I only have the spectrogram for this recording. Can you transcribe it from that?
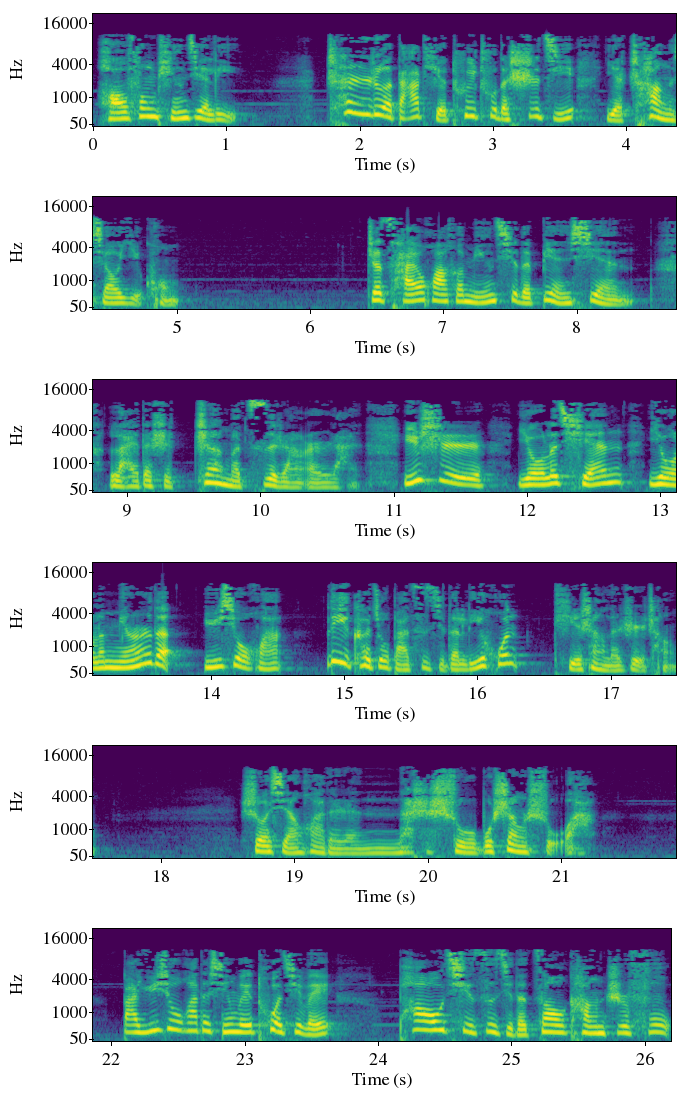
好风凭借力，趁热打铁推出的诗集也畅销一空。这才华和名气的变现来的是这么自然而然，于是有了钱、有了名儿的余秀华，立刻就把自己的离婚提上了日程。说闲话的人那是数不胜数啊。把余秀华的行为唾弃为抛弃自己的糟糠之夫，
